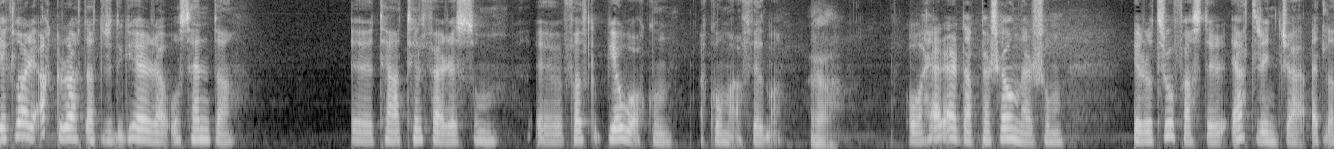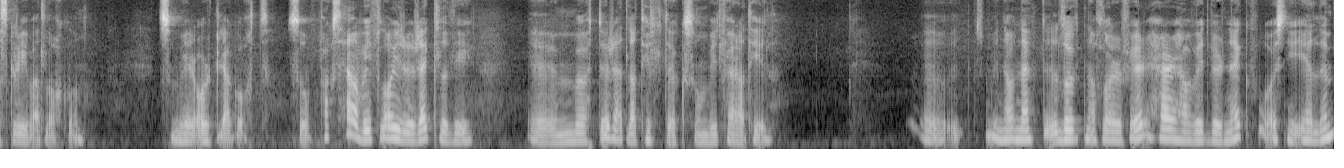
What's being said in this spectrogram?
jeg klarer akkurat at redigere og sende uh, til tilfelle som uh, folk bjør oss å komme og filma. Ja. Og her er det personer som er og trofaster at rinja eller skriva til oss, som er ordentlig godt. Så faktisk har vi flere reglerlige eh, møter eller tiltøk som vi fører til. Eh, som vi har nevnt, løvdene av flere før, her har vi Virnek og Øsny Elim,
